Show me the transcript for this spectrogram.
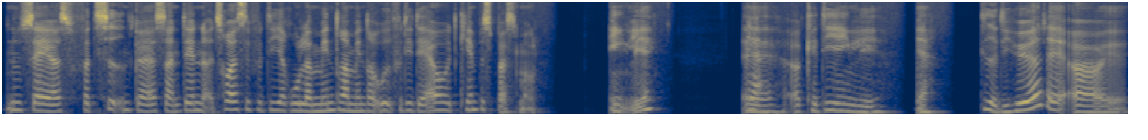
nu sagde jeg også, for tiden gør jeg sådan. Det er, jeg tror også, det er, fordi jeg ruller mindre og mindre ud, fordi det er jo et kæmpe spørgsmål egentlig, ikke? Ja. Øh, og kan de egentlig, ja, gider de høre det, og øh,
